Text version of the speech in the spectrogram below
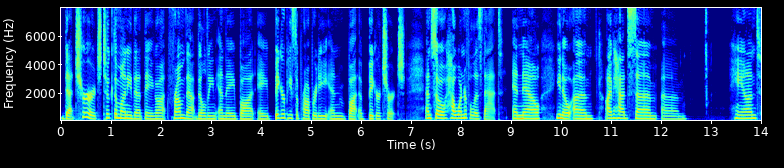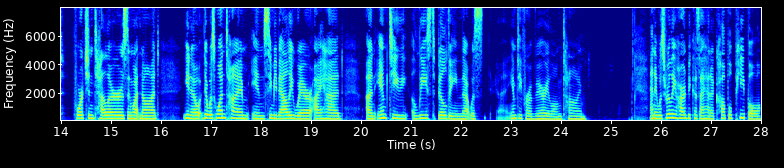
that church took the money that they got from that building and they bought a bigger piece of property and bought a bigger church. And so, how wonderful is that? And now, you know, um, I've had some um, hand fortune tellers and whatnot. You know, there was one time in Simi Valley where I had an empty leased building that was uh, empty for a very long time. And it was really hard because I had a couple people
